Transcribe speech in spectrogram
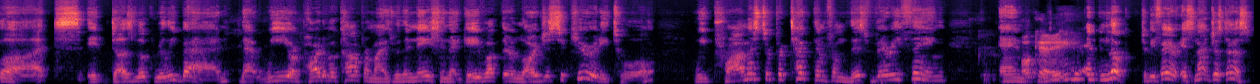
but it does look really bad that we are part of a compromise with a nation that gave up their largest security tool. We promise to protect them from this very thing. And okay. And, and look, to be fair, it's not just us.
